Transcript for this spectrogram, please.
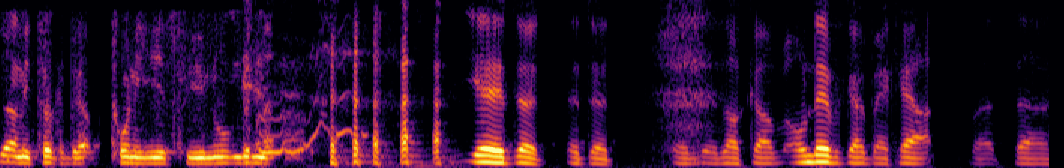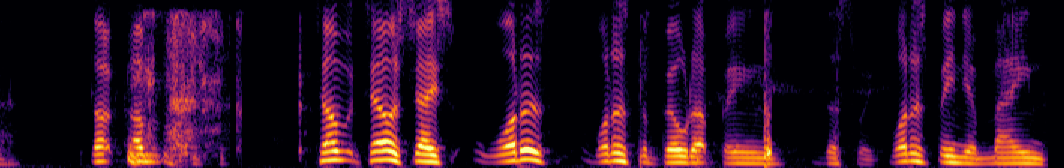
It only took about 20 years for you, Norm, didn't it? yeah, it did. It did. And, like, um, I'll never go back out. But, uh, look, um, tell, tell us, Jace, what is what has the build up been this week? What has been your main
